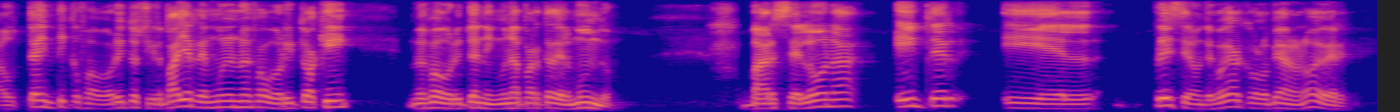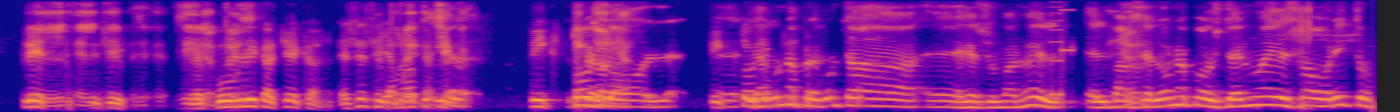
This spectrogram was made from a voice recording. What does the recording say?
auténtico favorito. Si el Bayern de Múnich no es favorito aquí, no es favorito en ninguna parte del mundo. Barcelona, Inter y el Plister, donde juega el colombiano, ¿no? ver el, el, sí. República Checa. Ese se llama Victoria. Victoria. le hago una pregunta, eh, Jesús Manuel. ¿El Barcelona para usted no es favorito?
